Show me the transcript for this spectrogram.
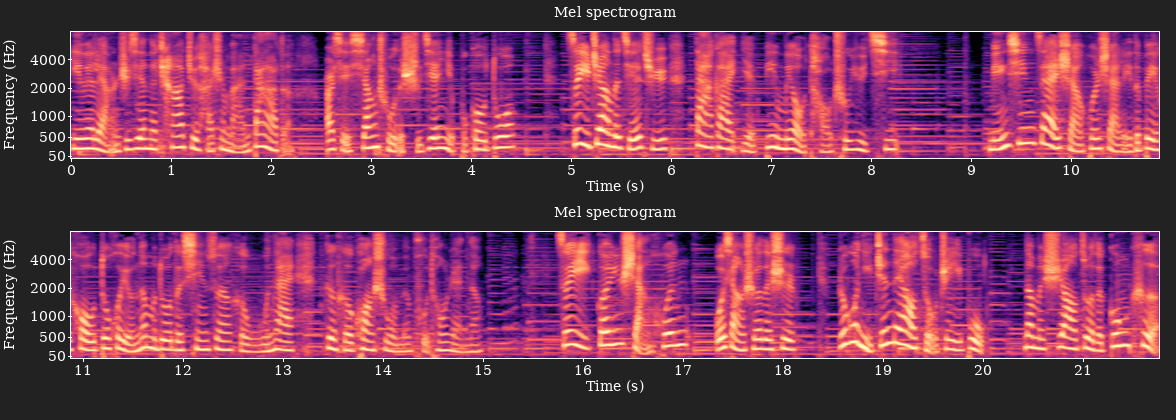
因为两人之间的差距还是蛮大的，而且相处的时间也不够多，所以这样的结局大概也并没有逃出预期。明星在闪婚闪离的背后都会有那么多的心酸和无奈，更何况是我们普通人呢？所以关于闪婚，我想说的是，如果你真的要走这一步，那么需要做的功课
